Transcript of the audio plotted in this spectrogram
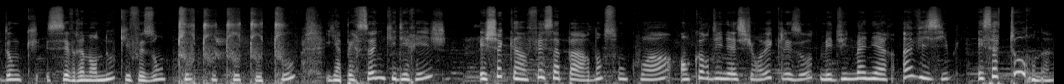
Donc c'est vraiment nous qui faisons tout, tout, tout, tout, tout. Il n'y a personne qui dirige. Et chacun fait sa part dans son coin, en coordination avec les autres, mais d'une manière invisible. Et ça tourne.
